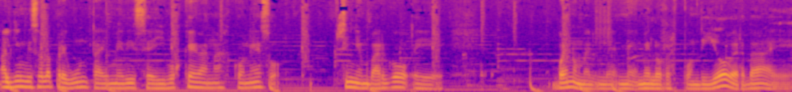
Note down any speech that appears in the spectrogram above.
Alguien me hizo la pregunta y me dice, ¿y vos qué ganas con eso? Sin embargo, eh, bueno, me, lo respondí yo, ¿verdad? Eh,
